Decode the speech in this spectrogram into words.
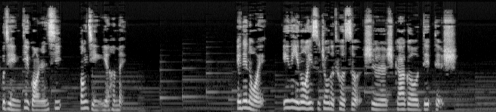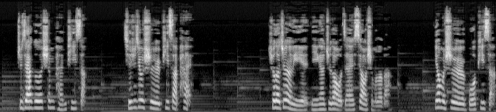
不仅地广人稀，风景也很美。Illinois，伊利诺伊斯州的特色是 Chicago Deep Dish，芝加哥生盘披萨，其实就是披萨派。说到这里，你应该知道我在笑什么了吧？要么是薄披萨，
